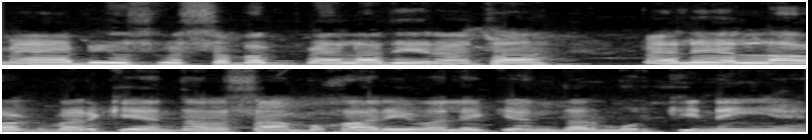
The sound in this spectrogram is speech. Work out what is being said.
میں بھی اس کو سبق پہلا دے رہا تھا۔ پہلے اللہ اکبر کے اندر، اسام بخاری والے کے اندر مرکی نہیں ہے۔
